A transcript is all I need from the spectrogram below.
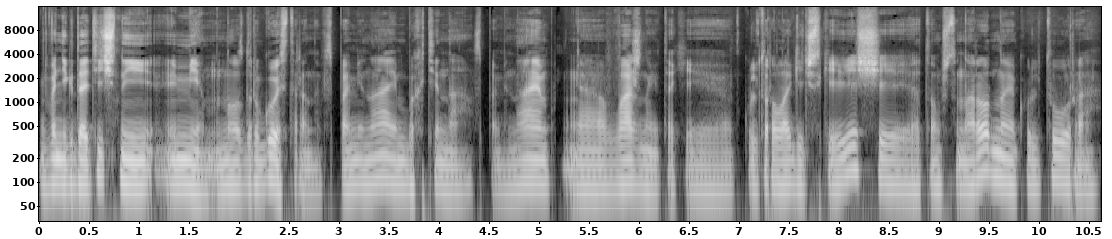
в анекдотичный мем. Но с другой стороны, вспоминаем Бахтина, вспоминаем э, важные такие культурологические вещи о том, что народная культура,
